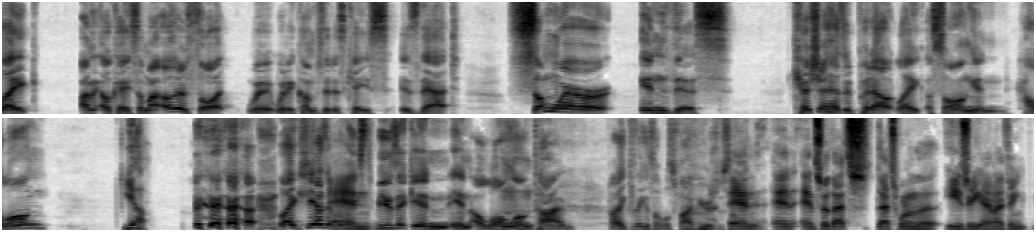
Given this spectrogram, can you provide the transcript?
like I mean, okay. So my other thought when when it comes to this case is that somewhere in this, Kesha hasn't put out like a song in how long? yeah Like she hasn't And- released music in in a long, long time. Probably I think it's almost five years or something. and and and so that's that's one of the easy and I think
